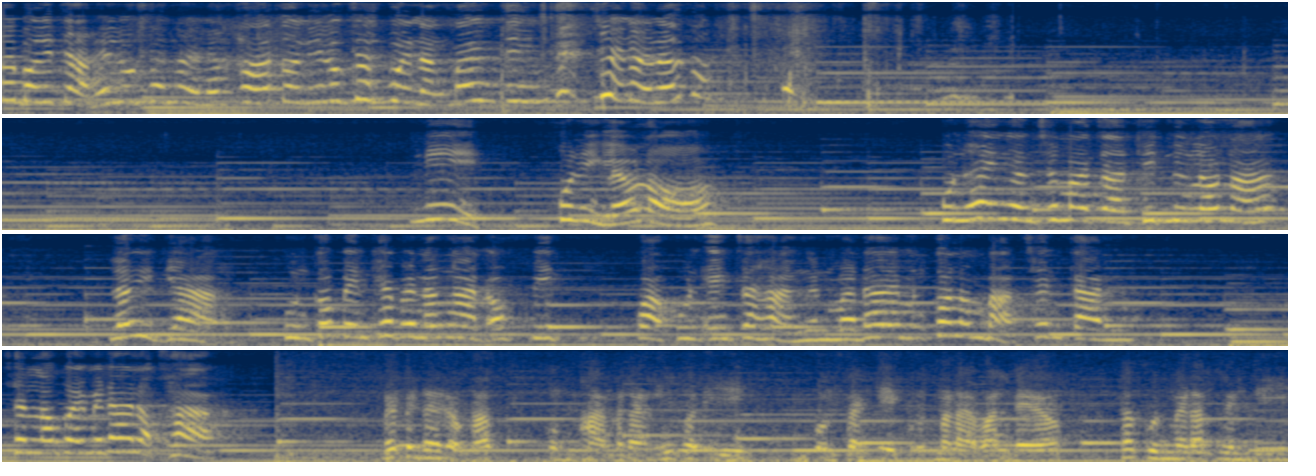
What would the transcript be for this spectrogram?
ช่วยบริจาคให้ลูกฉันหน่อยนะคะ ตอนนี้ลูกฉันป่วยหนักมากจริงช่วยหน่อยนะคะนี่คุณอีกแล้วเหรอ คุณให้เงินฉันมาจะอาทิตย์นึงแล้วนะ แล้วอีกอย่างคุณก็เป็นแค่พนักงานออฟฟิศกว่าคุณเองจะหาเงินมาได้ มันก็ลำบากเช่นกัน ฉันรับไว้ไม่ได้หรอกค่ะ ไม่เป็นไรหรอกครับ ผมผ่านมาทางนี้พอดี ผมสังเกตคุณมาหลายวันแล้ว ถ้าคุณไม่รับเงินนี้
